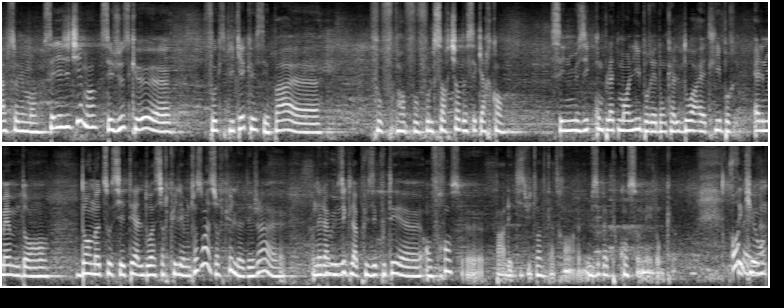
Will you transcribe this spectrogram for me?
Absolument. C'est légitime, hein. c'est juste que faut expliquer que c'est pas. faut, faut, faut- faut le sortir de ses carcans. C'est une musique complètement libre et donc elle doit être libre elle-même dans, dans notre société, elle doit circuler. Mais de toute façon, elle circule déjà. euh, on est la Oui. musique la plus écoutée euh, en France euh, par les 18-24 ans, la musique la plus consommée. Donc, Oh c'est là que là. on-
